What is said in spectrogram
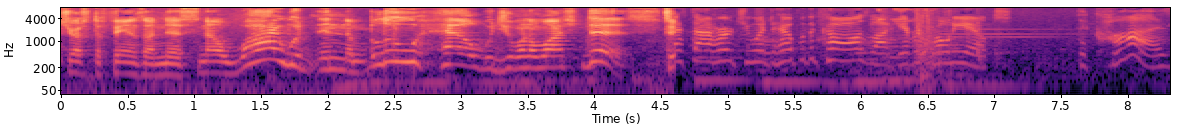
Now address the fans on this. Now, why would in the blue hell would you want to watch this? Last I heard, you went to help with the cause like every pony else. The cause?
